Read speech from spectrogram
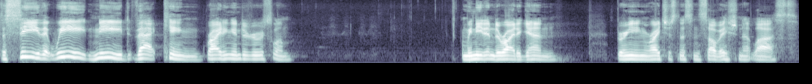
To see that we need that king riding into Jerusalem. And we need him to ride again bringing righteousness and salvation at last.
